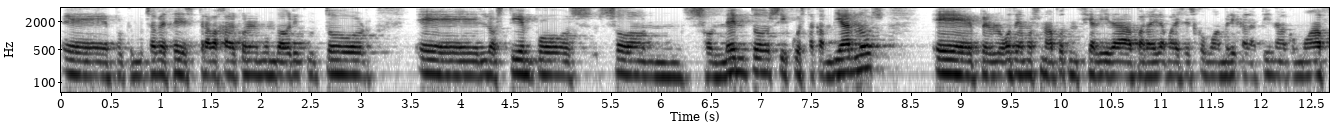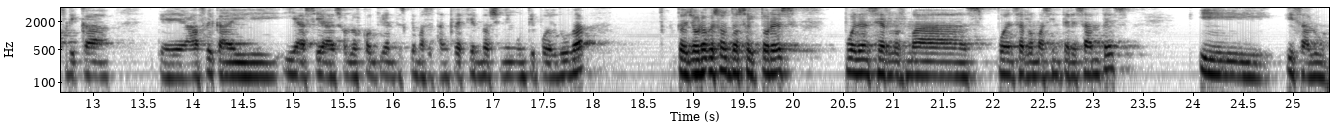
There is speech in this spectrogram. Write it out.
eh, porque muchas veces trabajar con el mundo agricultor, eh, los tiempos son, son lentos y cuesta cambiarlos, pero luego tenemos una potencialidad para ir a países como América Latina, como África, que África y, y Asia son los continentes que más están creciendo sin ningún tipo de duda. Entonces yo creo que esos dos sectores pueden ser los más, pueden ser los más interesantes y, salud.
